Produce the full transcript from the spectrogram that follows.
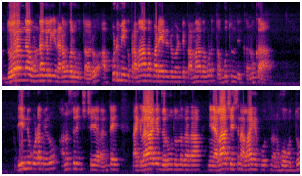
దూరంగా ఉండగలిగి నడవగలుగుతారో అప్పుడు మీకు ప్రమాదం పడేటటువంటి ప్రమాదం కూడా తగ్గుతుంది. కనుక దీన్ని కూడా మీరు అనుసరించి చేయాలి. అంటే నాకు ఇలాగే జరుగుతుంది కదా నేను ఎలా చేసినా అలాగే పోతుంది అనుకోవద్దు.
